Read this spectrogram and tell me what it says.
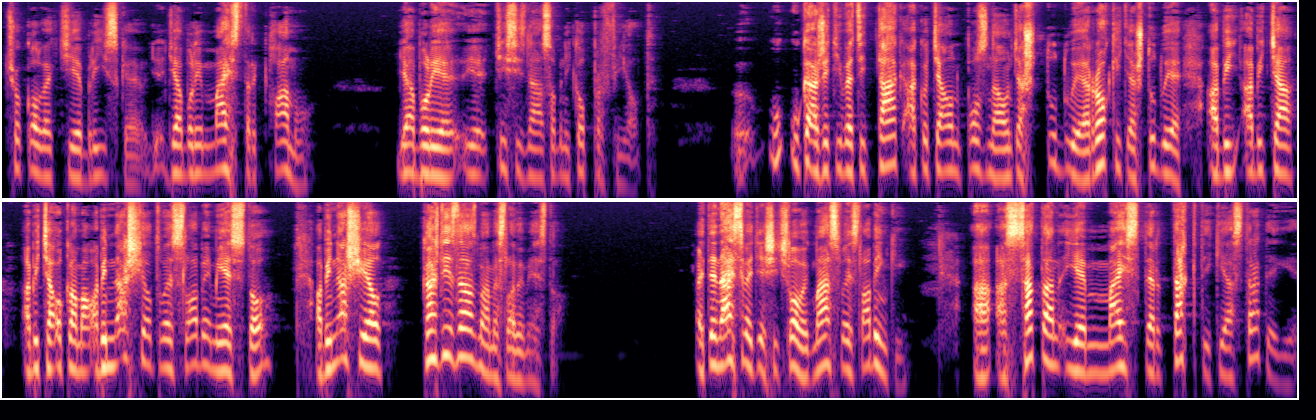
čokoľvek tie blízke. Diabol je majster klamu. Diabol je, je tisícnásobný Copperfield. Ukáže ti veci tak, ako ťa on pozná. On ťa študuje, roky ťa študuje, aby, aby, ťa, aby ťa oklamal, aby našiel tvoje slabé miesto, aby našiel, každý z nás máme slabé miesto. Aj ten najsvetejší človek má svoje slabinky. A, a Satan je majster taktiky a stratégie.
